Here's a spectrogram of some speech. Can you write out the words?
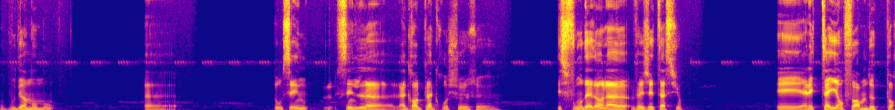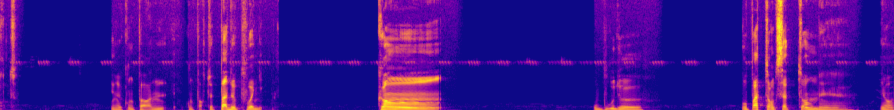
Au bout d'un moment. euh, donc c'est une, c'est une- la, la grande plaque rocheuse euh, se fondait dans la végétation. Et elle est taillée en forme de porte. Qui ne comporte, pas de poignée. Quand au bout de faut pas tant que ça te tend mais euh,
